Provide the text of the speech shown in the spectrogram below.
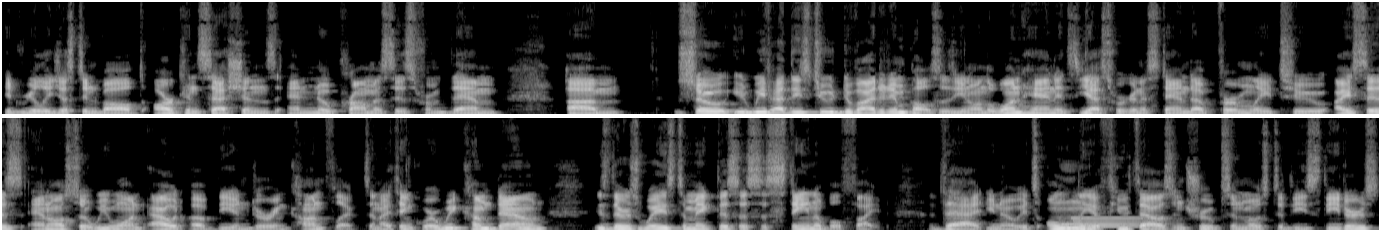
it really just involved our concessions and no promises from them. Um, so we've had these two divided impulses. You know, on the one hand, it's yes, we're going to stand up firmly to ISIS, and also we want out of the enduring conflict. And I think where we come down is there's ways to make this a sustainable fight. That you know, it's only a few thousand troops in most of these theaters,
